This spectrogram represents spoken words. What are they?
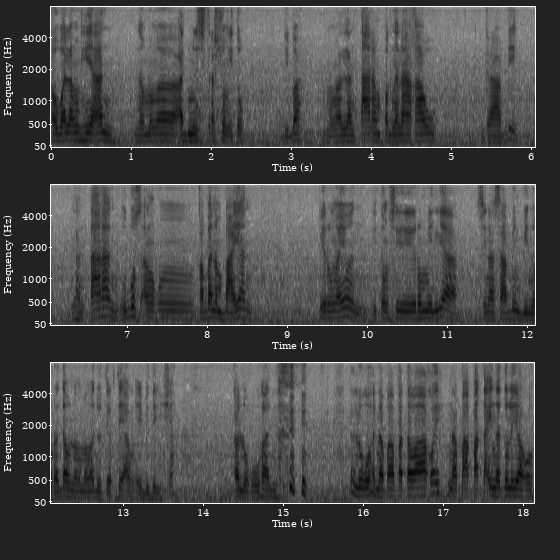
kawalang hiyaan ng mga administrasyong ito. 'Di ba? Mga lantarang pagnanakaw. Grabe. Lantaran, ubos ang kaba ng bayan. Pero ngayon, itong si Romilla, sinasabing binura daw ng mga Duterte ang ebidensya. Kalukuhan. Kalukuhan, napapatawa ako eh. Napapatain na tuloy ako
